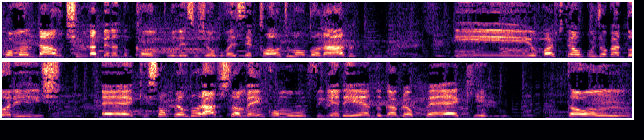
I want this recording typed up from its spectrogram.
comandar o time na beira do campo nesse jogo vai ser Cláudio Maldonado. E o Vasco tem alguns jogadores é, que estão pendurados também, como Figueiredo, Gabriel Peck. Então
